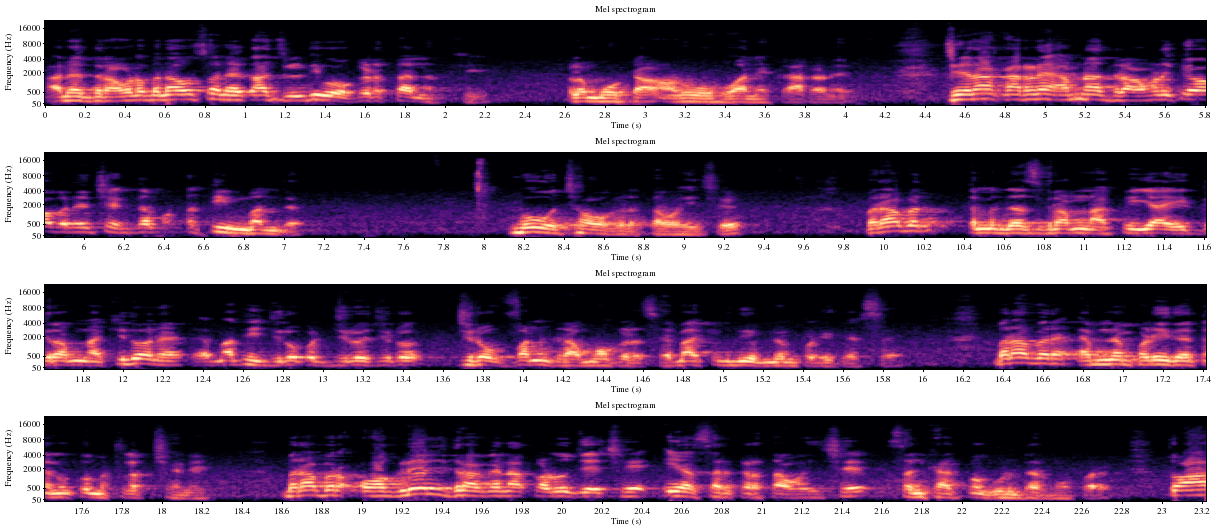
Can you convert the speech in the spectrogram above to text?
અને દ્રાવણ બનાવશો ને તો આ જલ્દી ઓગળતા નથી. એટલે મોટા અણુઓ હોવાને કારણે. જેના કારણે આમના દ્રાવણ કેવા બને છે? એકદમ અતિમંદ બહુ ઓછા ઓગળતા હોય છે. બરાબર? તમે દસ ગ્રામ નાખી યા એક ગ્રામ નાખી દો ને એમાંથી zero point zero zero zero one gram ઓગળશે. બાકી બધું એમને પડી રહેશે. બરાબર? એમને પડી રહે તેનો કોઈ મતલબ છે નહીં. બરાબર ઓગળેલ દ્રાવ્યના કણો જે છે એ અસર કરતા હોય છે સંખ્યાત્મક ગુણધર્મો પર. તો આ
